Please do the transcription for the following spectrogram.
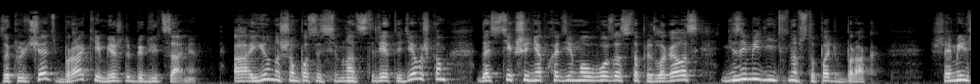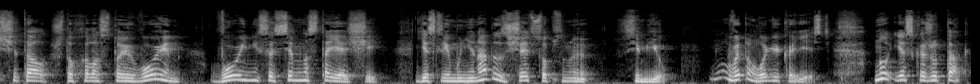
заключать браки между беглецами. А юношам после 17 лет и девушкам, достигшим необходимого возраста, предлагалось незамедлительно вступать в брак – Шамиль считал, что холостой воин – воин не совсем настоящий, если ему не надо защищать собственную семью. Ну, в этом логика есть. Но я скажу так,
